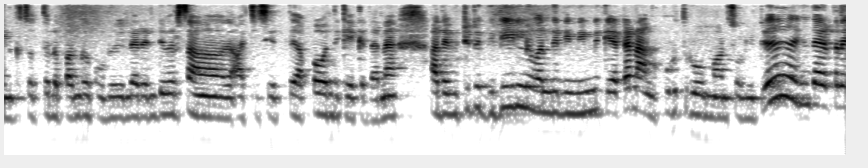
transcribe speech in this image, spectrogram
எனக்கு சொத்துல பங்கு கொடு. இல்லை ரெண்டு வருஷம் ஆச்சு சேர்த்து அப்போ வந்து கேட்க தானே அதை விட்டுட்டு திடீர்னு வந்து நீ நின்று கேட்டால் நாங்கள் கொடுத்துருவோமான்னு சொல்லிட்டு இந்த இடத்துல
